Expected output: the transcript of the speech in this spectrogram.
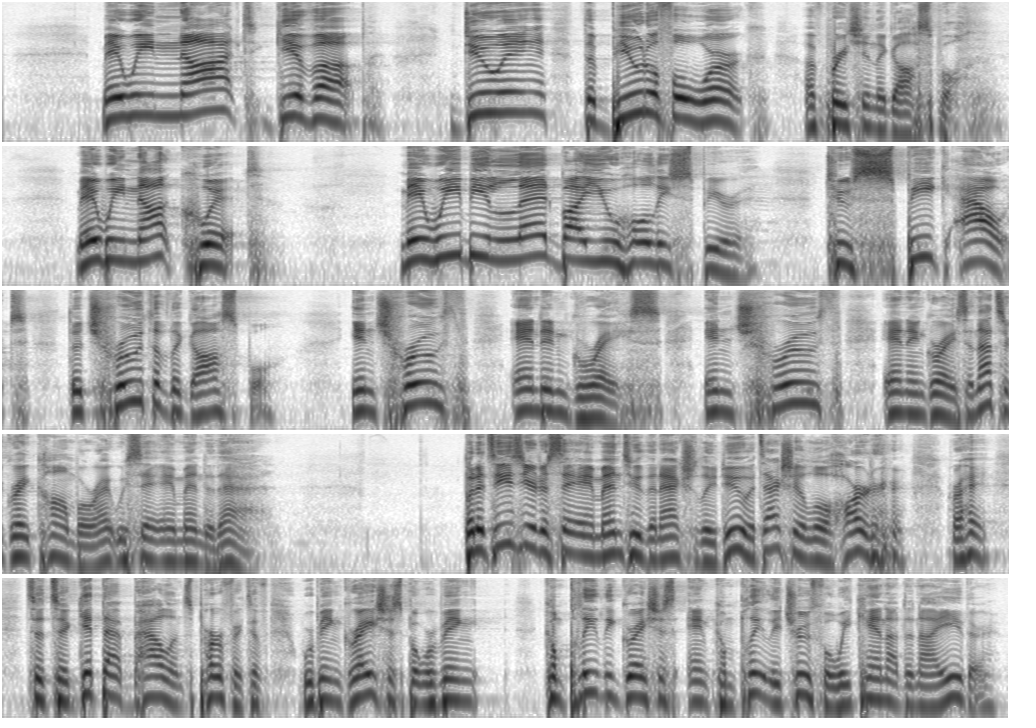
may we not give up doing the beautiful work of preaching the gospel. May we not quit. May we be led by you, Holy Spirit, to speak out the truth of the gospel in truth and in grace. In truth and in grace. And that's a great combo, right? We say amen to that. But it's easier to say amen to than actually do. It's actually a little harder, right? To, to get that balance perfect of we're being gracious, but we're being completely gracious and completely truthful. We cannot deny either.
